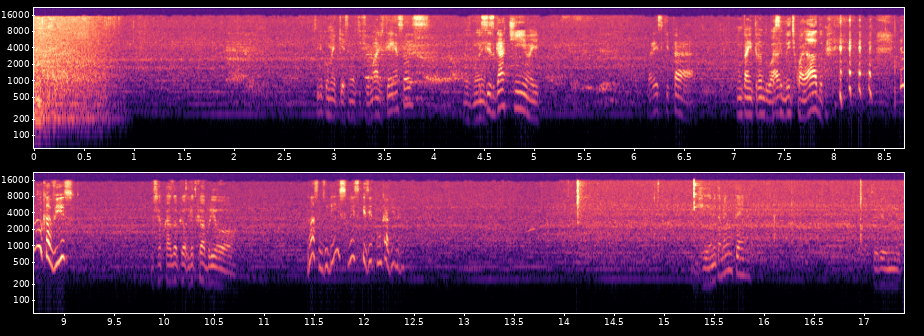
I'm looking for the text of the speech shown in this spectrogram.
Legal. chatinho aí. Parece que tá. Não tá entrando ar, dente parado. Eu nunca vi isso. Deixa eu caso que abriu. Nossa, isso é bem esquisito, nunca vi. Higiene não tem. Deixa eu ver o nível.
